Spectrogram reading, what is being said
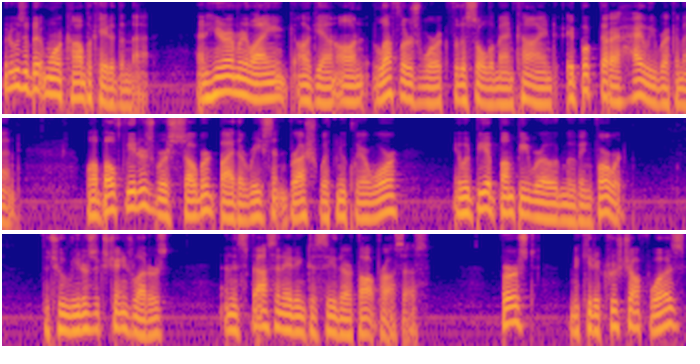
But it was a bit more complicated than that. And here I'm relying again on Leffler's work for the Soul of Mankind, a book that I highly recommend. While both leaders were sobered by the recent brush with nuclear war, it would be a bumpy road moving forward. The two leaders exchanged letters, and it's fascinating to see their thought process. First, Nikita Khrushchev was,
